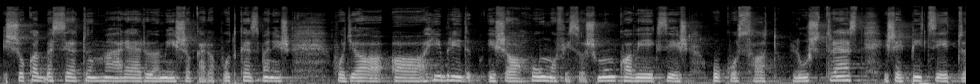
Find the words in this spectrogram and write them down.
sokat beszéltünk már erről, mi is akár a podcastben is, hogy a, a hibrid és a home office munkavégzés okozhat lustresszt, és egy picit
